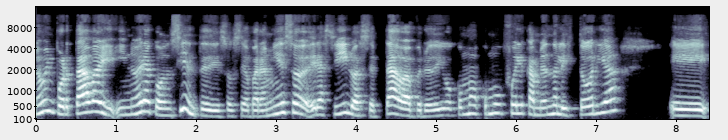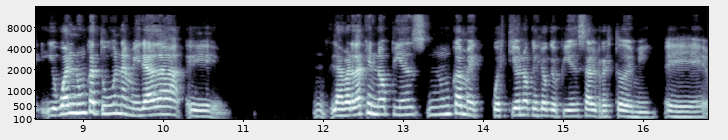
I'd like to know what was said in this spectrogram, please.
no me importaba y, no era consciente de eso. O sea, para mí eso era así, lo aceptaba, pero digo, ¿cómo, cómo fue cambiando la historia? Eh, igual nunca tuve una mirada, eh, la verdad que no pienso, nunca me cuestiono qué es lo que piensa el resto de mí. Eh,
